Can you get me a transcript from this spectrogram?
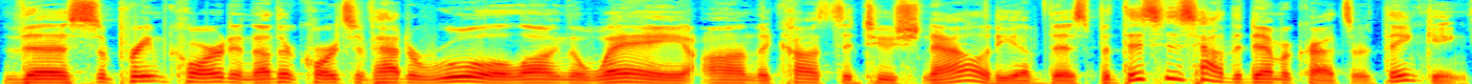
the Supreme Court and other courts have had to rule along the way on the constitutionality of this, but this is how the Democrats are thinking.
